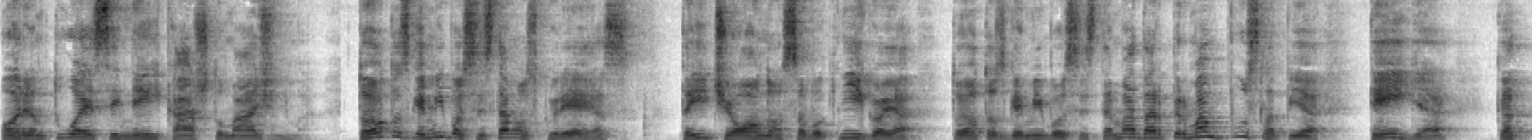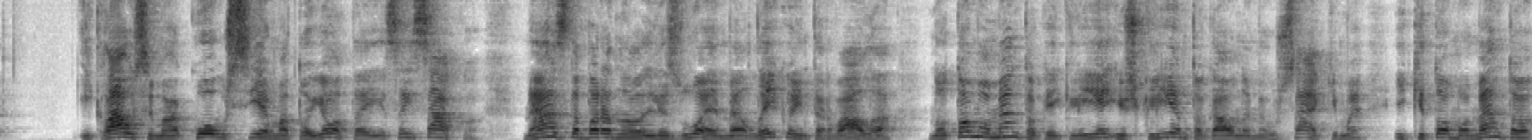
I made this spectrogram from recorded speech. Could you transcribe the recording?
orientuojasi ne į kaštų mažinimą. Toyotos gamybos sistemos kuriejas Taichi Ono savo knygoje Toyotos gamybos sistema dar pirmam puslapyje teigia, kad į klausimą, kuo užsiema Toyota, jisai sako, mes dabar analizuojame laiko intervalą nuo to momento, kai klien, iš kliento gauname užsakymą, iki to momento,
